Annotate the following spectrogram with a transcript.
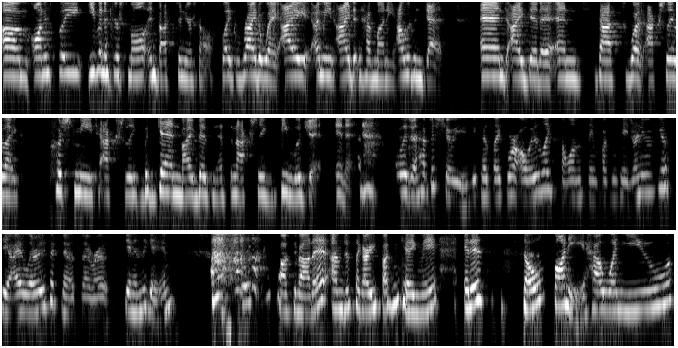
um, honestly even if you're small invest in yourself. Like right away. I i mean i didn't have money. I was in debt. And i did it. And that's what actually like pushed me to actually begin my business and actually be legit in it legit have to show you because like we're always like so on the same fucking page. I don't even if you'll see. I literally took notes and I wrote skin in the game. talked about it. I'm just like, are you fucking kidding me? It is so funny how when you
